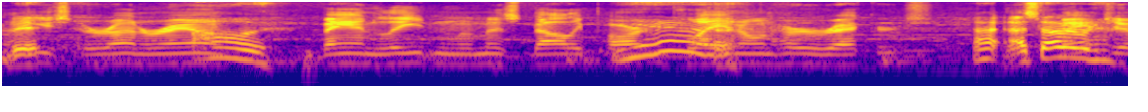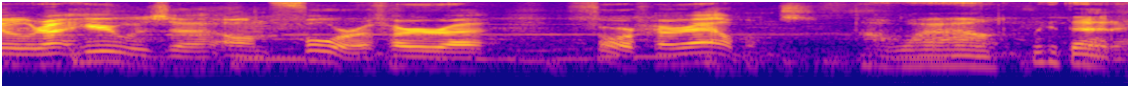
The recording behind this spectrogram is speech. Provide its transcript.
I used to run around Oh. band leading with Miss Dolly Parton, Yeah. playing on her records. I, I This thought. It banjo right here was uh, on four of her uh, four of her albums. oh wow! Look at But, that. uh,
